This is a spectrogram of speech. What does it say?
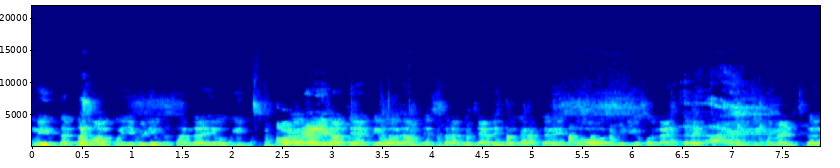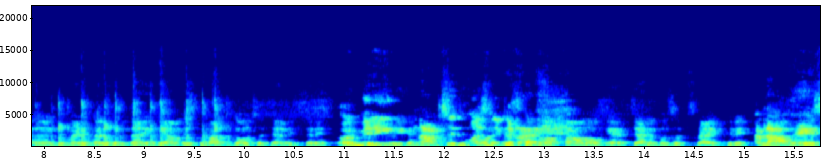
उम्मीद करता हूँ आपको ये वीडियो पसंद आई होगी। और आप चाहते हैं कि और हम इस तरह के चैलेंज वगैरह करें तो वीडियो को लाइक करें कमेंट्स कमेंट करके बताएँ कि हम इसके बाद कौन सा चैलेंज करें। और मेरी ठीक है। नाक से धुआँ निकल रहा तो है। अब काम हो गया चैनल को सब्सक्राइब करें। अल्लाह हाफिज।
